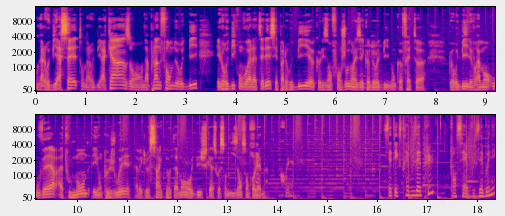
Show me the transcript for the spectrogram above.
on a le rugby à 7, on a le rugby à 15, on a plein de formes de rugby et le rugby qu'on voit à la télé, c'est pas le rugby euh, que les enfants jouent dans les écoles de rugby. Donc en fait euh, le rugby il est vraiment ouvert à tout le monde et on peut jouer avec le 5 notamment au rugby jusqu'à 70 ans sans problème. Cet extrait vous a plu? Pensez à vous abonner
